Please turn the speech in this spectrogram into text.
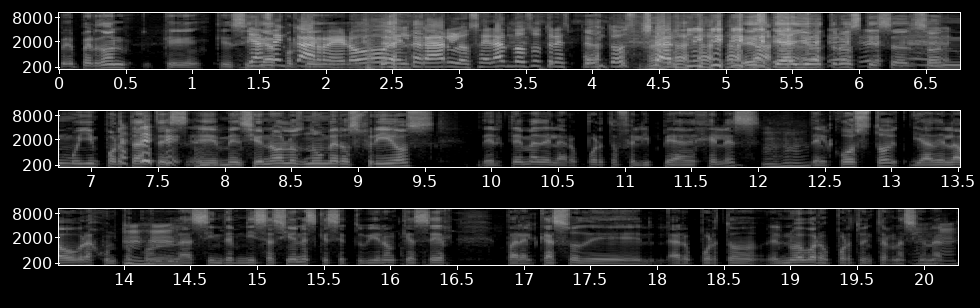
pe- perdón, que, que siga. ya se porque- encarreró el Carlos. Eran dos o tres puntos, Charlie. Es que hay otros que son, son muy importantes. Eh, mencionó los números fríos del tema del aeropuerto Felipe Ángeles, del costo ya de la obra, junto con las indemnizaciones que se tuvieron que hacer para el caso del aeropuerto, el nuevo aeropuerto internacional.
